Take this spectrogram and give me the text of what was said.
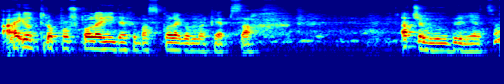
A jutro po szkole idę chyba z kolegą na kepsa. A czemu by nie, co?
